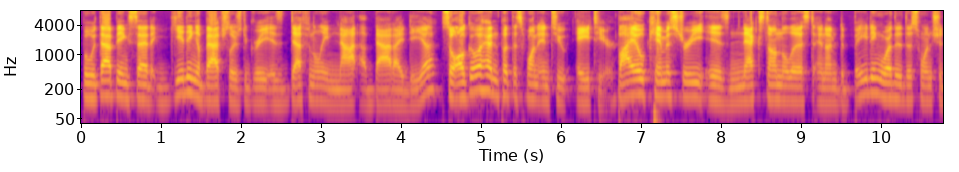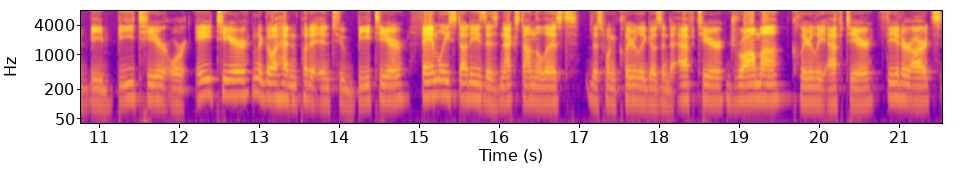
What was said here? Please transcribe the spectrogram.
But with that being said, getting a bachelor's degree is definitely not a bad idea. So I'll go ahead and put this one into A tier. Biochemistry is next on the list, and I'm debating whether this one should be B tier or A tier. I'm gonna go ahead and put it into B tier. Family studies is next on the list. This one clearly goes into F tier. Drama, clearly F tier. Theater arts,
